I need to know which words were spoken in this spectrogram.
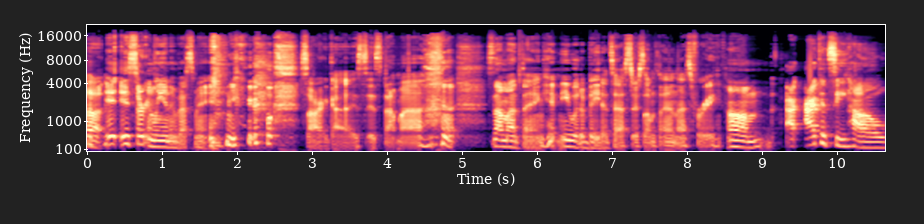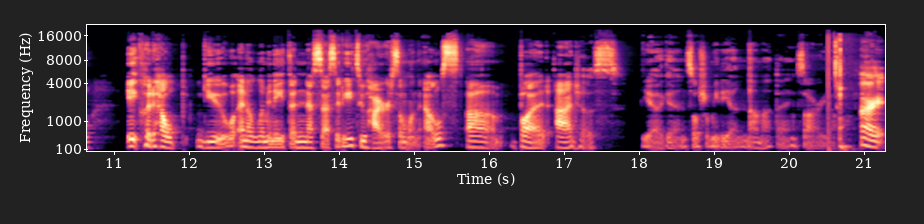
Uh, it is certainly an investment in you. Sorry, guys, it's not my it's not my thing. Hit me with a beta test or something. That's free. Um, I, I could see how it could help you and eliminate the necessity to hire someone else. Um, but I just, yeah, again, social media, not my thing. Sorry, y'all. All right.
